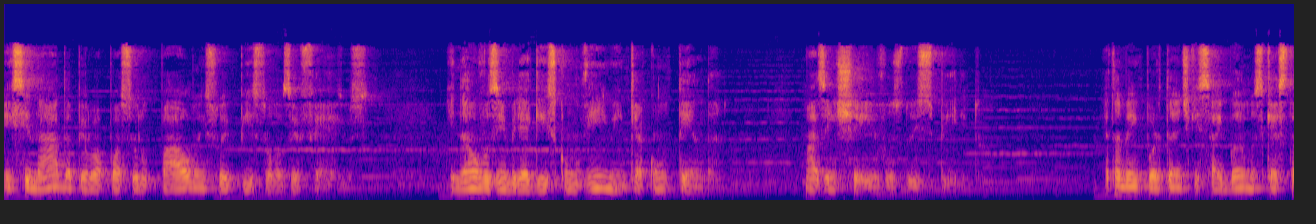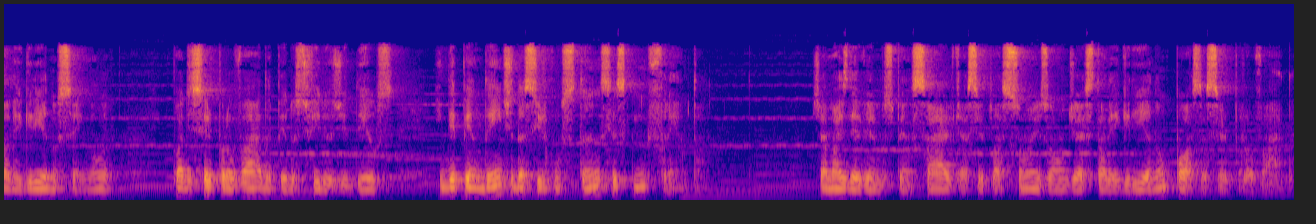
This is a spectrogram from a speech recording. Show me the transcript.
ensinada pelo apóstolo Paulo em sua epístola aos Efésios. E não vos embriagueis com vinho em que a contenda, mas enchei-vos do Espírito. É também importante que saibamos que esta alegria no Senhor pode ser provada pelos filhos de Deus, independente das circunstâncias que enfrentam. Jamais devemos pensar que há situações onde esta alegria não possa ser provada.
